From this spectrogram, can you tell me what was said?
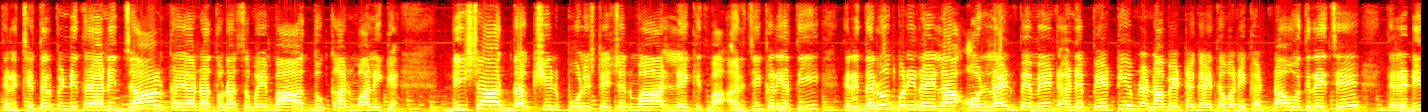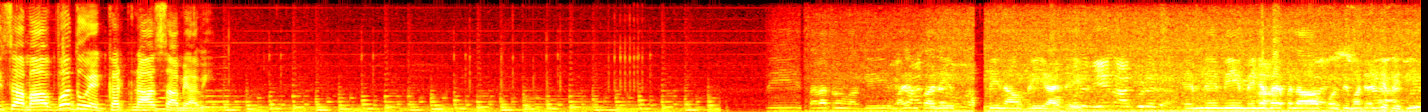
ત્યારે છેતરપિંડી થયાની જાણ થયાના થોડા સમય બાદ દુકાન માલિકે ડીશા દક્ષિણ પોલીસ સ્ટેશનમાં લેખિતમાં અરજી કરી હતી. ત્યારે દરરોજ બની રહેલા ઓનલાઈન પેમેન્ટ અને પેટીએમના નામે ઠગાઈ થવાની ઘટનાઓ વધી રહી છે. ત્યારે ડીસામાં વધુ એક ઘટના સામે આવી. સાડા ત્રણ વાગે મારી દુકાને ભાઈ આવ્યા હતા એમને મેં મહિનાભાઈ પહેલાં ફોન પે માટે અરજી આપી હતી.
